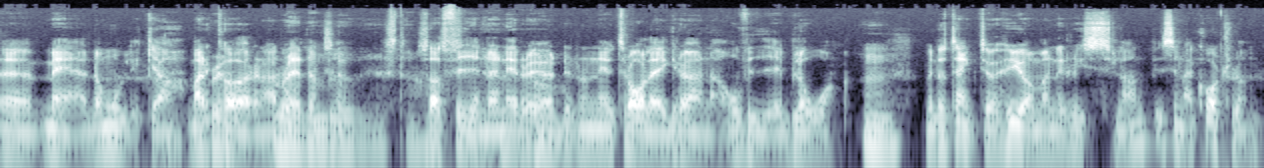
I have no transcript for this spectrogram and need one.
eh, med de olika markörerna. då, Red and liksom. blue. Så att fienden är röd, de neutrala är gröna och vi är blå. Mm. Men då tänkte jag, hur gör man i Ryssland i sina kartrum?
